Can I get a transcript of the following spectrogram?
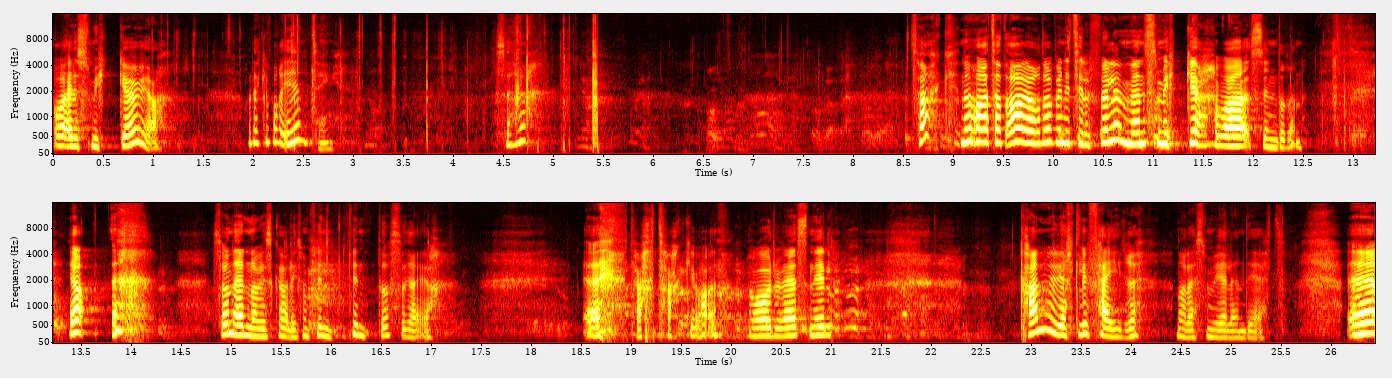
Å, er det smykke òg, ja? Og det er ikke bare én ting. Se her. Takk. Nå har jeg tatt av øredobben i tilfelle, men smykket var synderen. Ja. Sånn er det når vi skal liksom pynte oss og greier. Eh, takk, takk, Johan. Å, du er snill. Kan vi virkelig feire når det er så mye elendighet? Eh,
